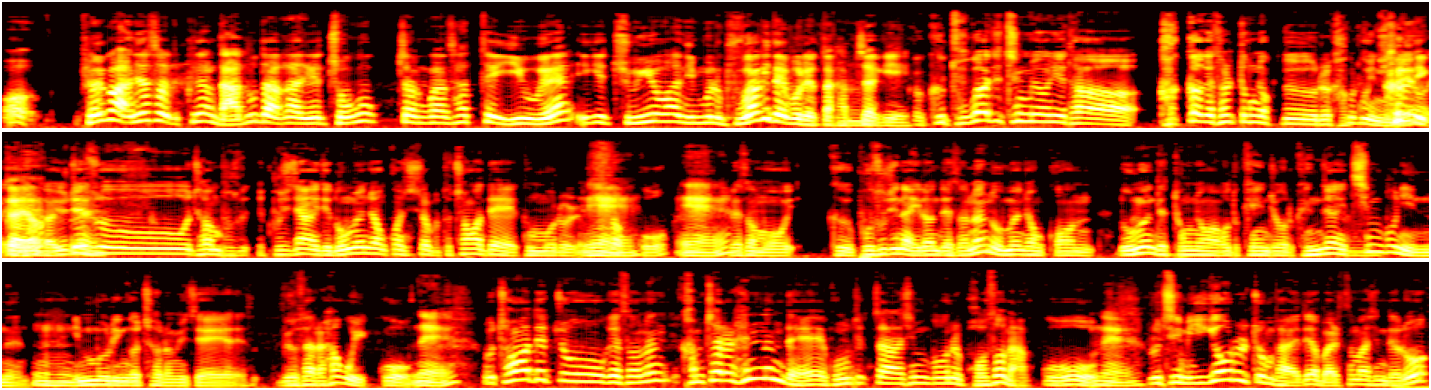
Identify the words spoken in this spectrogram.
어 별거 아니라서 그냥 놔두다가 이게 조국 장관 사태 이후에 이게 중요한 인물로 부각이 돼버렸다 갑자기. 음. 그두 가지 측면이 다 각각의 설득력들을 갖고 있는 거예요. 그러니까요. 그러니까 유재수 네. 전 부시장이 이제 노무현 정권 시절부터 청와대 근무를 네. 했었고, 네. 그래서 뭐 그 보수지나 이런 데서는 노무현 정권 노무현 대통령하고도 개인적으로 굉장히 음. 친분이 있는 음. 인물인 것처럼 이제 묘사를 하고 있고, 네. 청와대 쪽에서는 감찰을 했는데 공직자 신분을 벗어났고, 네. 그리고 지금 이거를 좀 봐야 돼요. 말씀하신 대로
